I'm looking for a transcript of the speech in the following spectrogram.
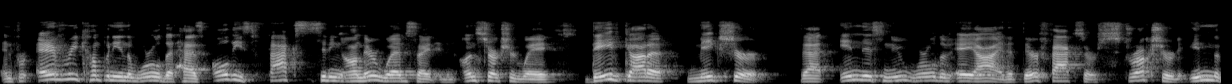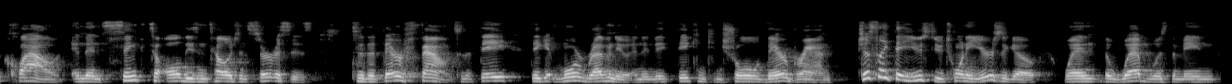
And for every company in the world that has all these facts sitting on their website in an unstructured way, they've got to make sure that in this new world of AI, that their facts are structured in the cloud and then sync to all these intelligence services so that they're found, so that they they get more revenue and then they, they can control their brand, just like they used to 20 years ago when the web was the main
